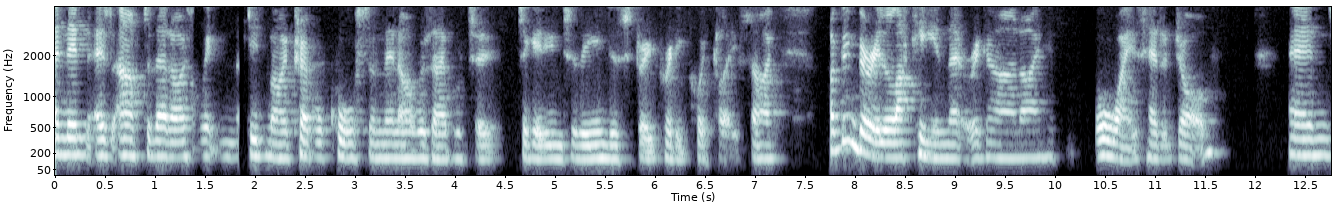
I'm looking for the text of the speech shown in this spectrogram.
And then as after that, I went and did my travel course, and then I was able to to get into the industry pretty quickly. So I've been very lucky in that regard. I always had a job, and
